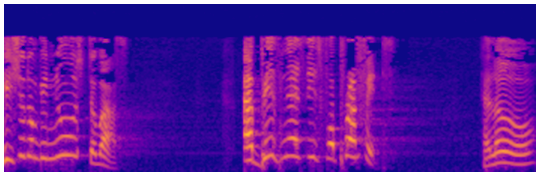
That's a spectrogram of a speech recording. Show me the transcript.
He shouldn't be news to us. A business is for profit. Hello?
